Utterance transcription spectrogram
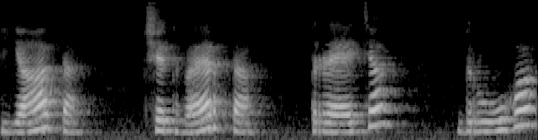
п'ята, четверта, третя, друга,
